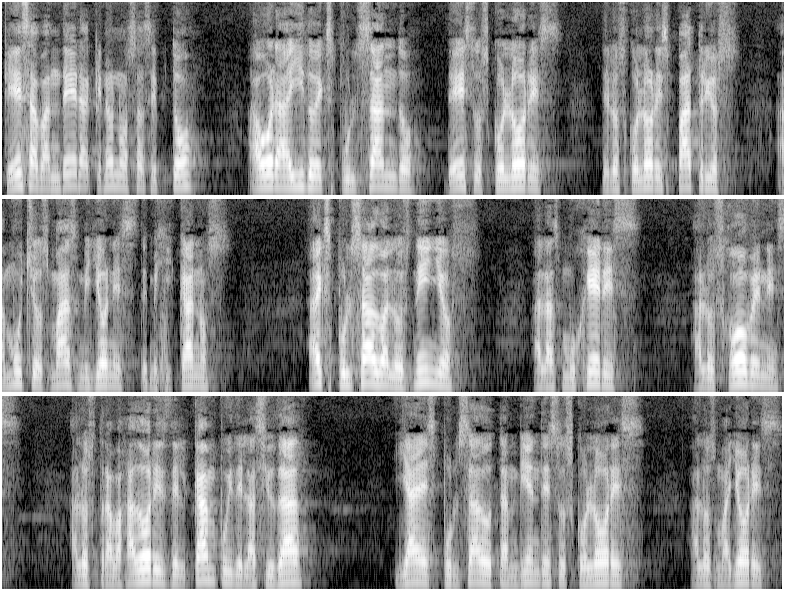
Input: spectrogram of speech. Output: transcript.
que esa bandera que no nos aceptó, ahora ha ido expulsando de esos colores, de los colores patrios, a muchos más millones de mexicanos. Ha expulsado a los niños, a las mujeres, a los jóvenes, a los trabajadores del campo y de la ciudad, y ha expulsado también de esos colores a los mayores,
